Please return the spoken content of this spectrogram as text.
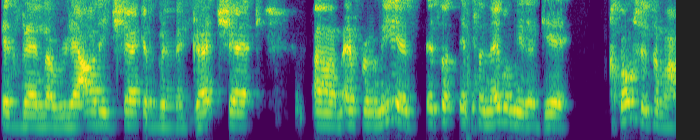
It's been a reality check. It's been a gut check. Um, and for me, it's it's a, it's enabled me to get closer to my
